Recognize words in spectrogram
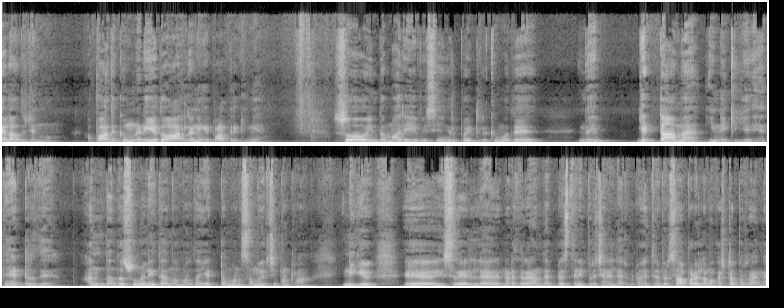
ஏழாவது ஜென்மம். அப்போ அதுக்கு முன்னாடி ஏதோ ஆறில் நீங்கள் பார்த்துருக்கீங்க. ஸோ இந்த மாதிரி விஷயங்கள் போயிட்டு இருக்கும்போது இந்த எட்டாமல் இன்றைக்கி எ- எதை எட்டுறது? அந்தந்த சூழ்நிலைக்கு தகுந்த மாதிரி தான் எட்ட மனசை முயற்சி பண்ணுறான் இன்றைக்கி இஸ்ரேலில் நடக்கிற அந்த பிரச்சனை பிரச்சனையில் இருக்கட்டும் எத்தனை பேர் சாப்பாடு இல்லாமல் கஷ்டப்படுறாங்க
